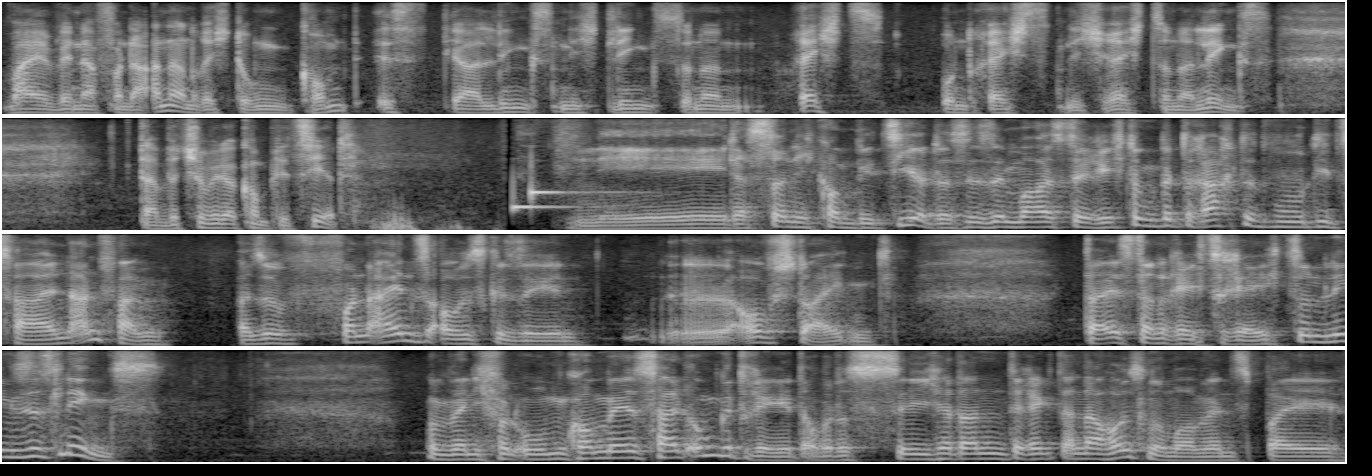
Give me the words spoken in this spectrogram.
Weil wenn er von der anderen Richtung kommt, ist ja links nicht links, sondern rechts und rechts nicht rechts, sondern links. Da wird schon wieder kompliziert. Nee, das ist doch nicht kompliziert. Das ist immer aus der Richtung betrachtet, wo die Zahlen anfangen. Also von 1 aus gesehen, äh, aufsteigend. Da ist dann rechts rechts und links ist links. Und wenn ich von oben komme, ist halt umgedreht. Aber das sehe ich ja dann direkt an der Hausnummer, wenn es bei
